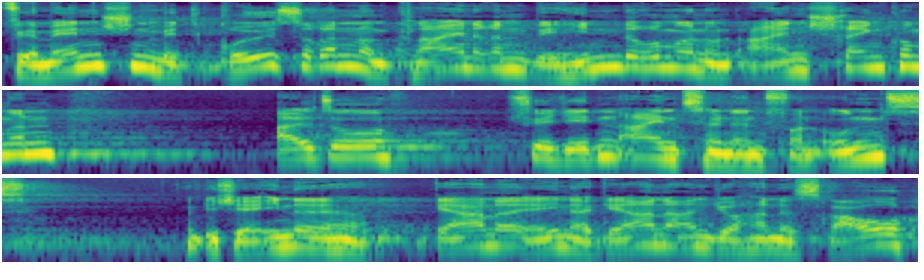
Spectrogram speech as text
für Menschen mit größeren und kleineren Behinderungen und Einschränkungen, also für jeden Einzelnen von uns. Und ich erinnere gerne, erinnere gerne an Johannes Rau,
